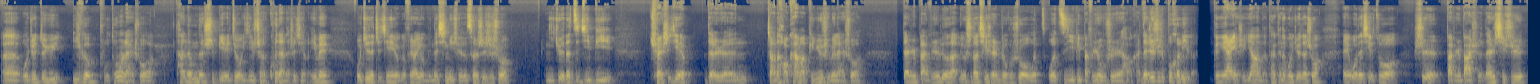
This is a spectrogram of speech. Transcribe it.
呃，我觉得对于一个普通人来说，他能不能识别就已经是很困难的事情了。因为我觉得之前有个非常有名的心理学的测试是说，你觉得自己比全世界的人长得好看吗？平均水平来说，但是百分之六到六十到七十人都会说我我自己比百分之五十人好看，但这是不合理的。跟 AI 也是一样的，他可能会觉得说，哎，我的写作是百分之八十，但是其实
